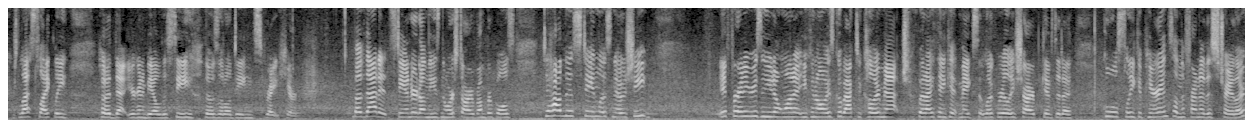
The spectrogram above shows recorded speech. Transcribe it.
there's less likelihood that you're gonna be able to see those little dings right here. Above that, it's standard on these Norstar bumper pulls to have this stainless nose sheet. If for any reason you don't want it, you can always go back to color match, but I think it makes it look really sharp, gives it a cool, sleek appearance on the front of this trailer.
